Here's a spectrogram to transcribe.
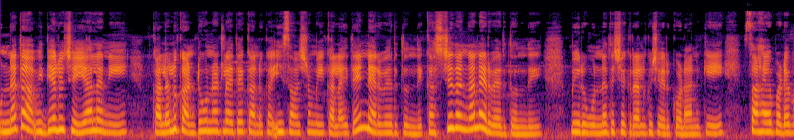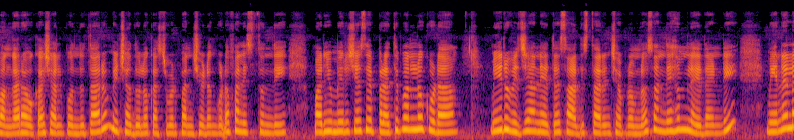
ఉన్నత విద్యలు చేయాలని కళలు కంటూ ఉన్నట్లయితే కనుక ఈ సంవత్సరం ఈ కళ అయితే నెరవేరుతుంది. ఖచ్చితంగా నెరవేరుతుంది. మీరు ఉన్నత శిఖరాలకు చేరుకోవడానికి సహాయపడే బంగారు అవకాశాలు పొందుతారు. మీ చదువులో కష్టపడి పనిచేయడం కూడా ఫలిస్తుంది. మరియు మీరు చేసే ప్రతి పనిలో కూడా మీరు విజయాన్ని అయితే సాధిస్తారని చెప్పడంలో సందేహం లేదండి. మే నెల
